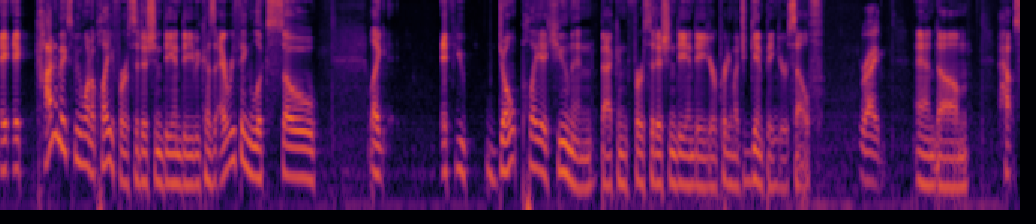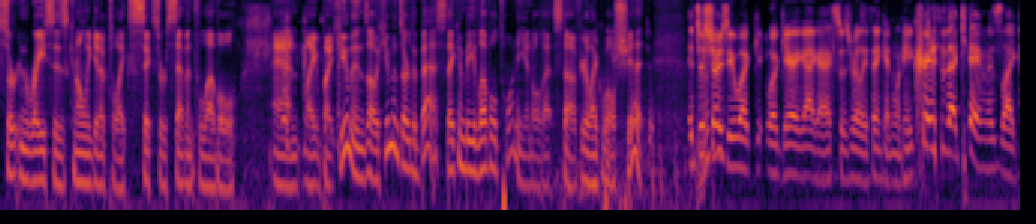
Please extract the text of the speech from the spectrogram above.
it, it kind of makes me want to play first edition D and D because everything looks so like if you don't play a human back in first edition D and D, you're pretty much gimping yourself Right. and um, how certain races can only get up to like sixth or seventh level, and like, but humans, oh, humans are the best. They can be level twenty and all that stuff. You're like, well, shit. It just shows you what what Gary Gygax was really thinking when he created that game. Is like,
